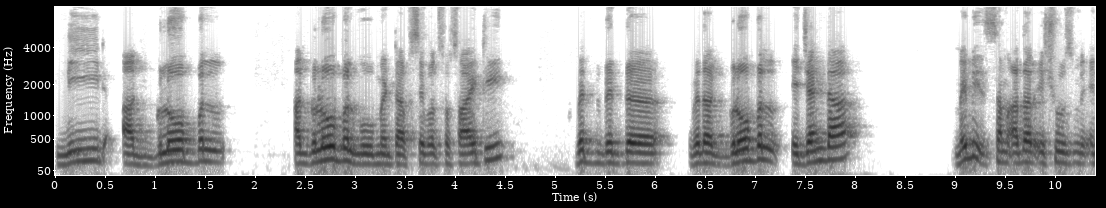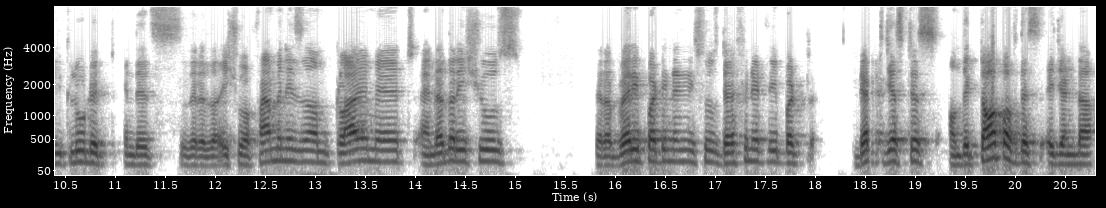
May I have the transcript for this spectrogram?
need a global, a global movement of civil society with, with the with a global agenda. Maybe some other issues included in this. There is an issue of feminism climate and other issues. There are very pertinent issues definitely but debt justice on the top of this agenda.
